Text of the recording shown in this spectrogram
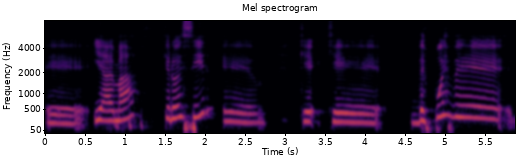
Eh, y además, quiero decir que, que después de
